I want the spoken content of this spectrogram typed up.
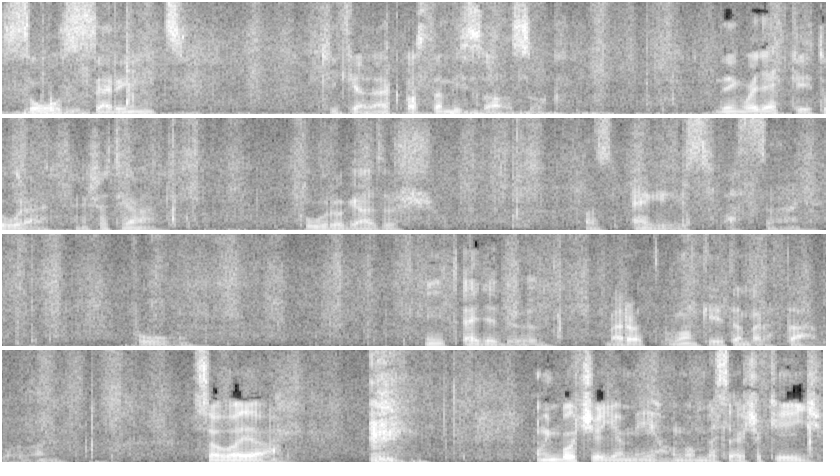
szó szerint kikelek, aztán visszaalszok. De én vagy egy-két órát. És hát ja, kúrogázos az egész, bassza meg. Fú. Itt egyedül. Bár ott van két ember a távol van. Szóval, ja. Úgy bocs, hogy a mély hangon beszélek, csak így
